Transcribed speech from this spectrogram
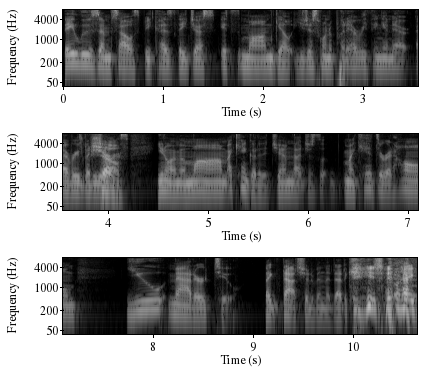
they lose themselves because they just it's mom guilt. You just want to put everything into everybody Sure. else. You know, I'm a mom. I can't go to the gym. That just my kids are at home. You matter too. Like that should have been the dedication. like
